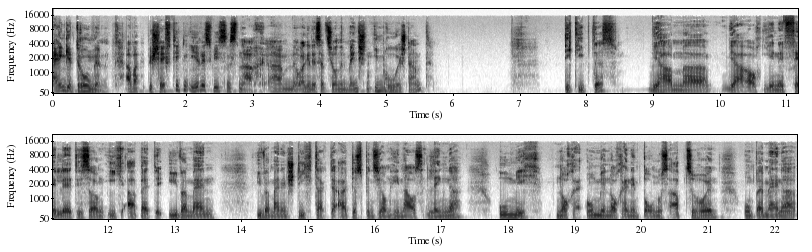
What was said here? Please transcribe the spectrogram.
eingedrungen. Aber beschäftigen Ihres Wissens nach ähm, Organisationen Menschen im Ruhestand? Die gibt es. Wir haben äh, ja auch jene Fälle, die sagen, ich arbeite über, mein, über meinen Stichtag der Alterspension hinaus länger, um mich noch, um mir noch einen Bonus abzuholen, um bei meiner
